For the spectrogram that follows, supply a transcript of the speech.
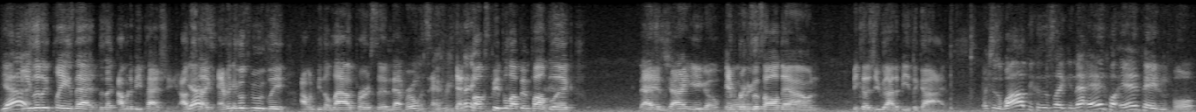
Yeah. He literally plays that. Like I'm gonna be Pesci. I'm Yes. just like everything goes smoothly. I'm gonna be the loud person That ruins everything. that fucks people up in public That's and- a giant ego. and brings us all down because you got to be the guy. Which is wild because it's like in that and and paid in full.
